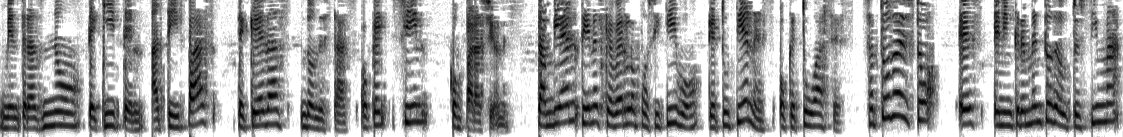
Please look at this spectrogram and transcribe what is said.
Mientras no te quiten a ti paz, te quedas donde estás, ¿ok? Sin comparaciones. También tienes que ver lo positivo que tú tienes o que tú haces. O sea, todo esto es en incremento de autoestima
